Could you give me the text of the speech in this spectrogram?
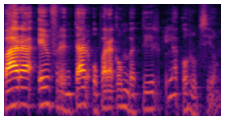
para enfrentar o para combatir la corrupción.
